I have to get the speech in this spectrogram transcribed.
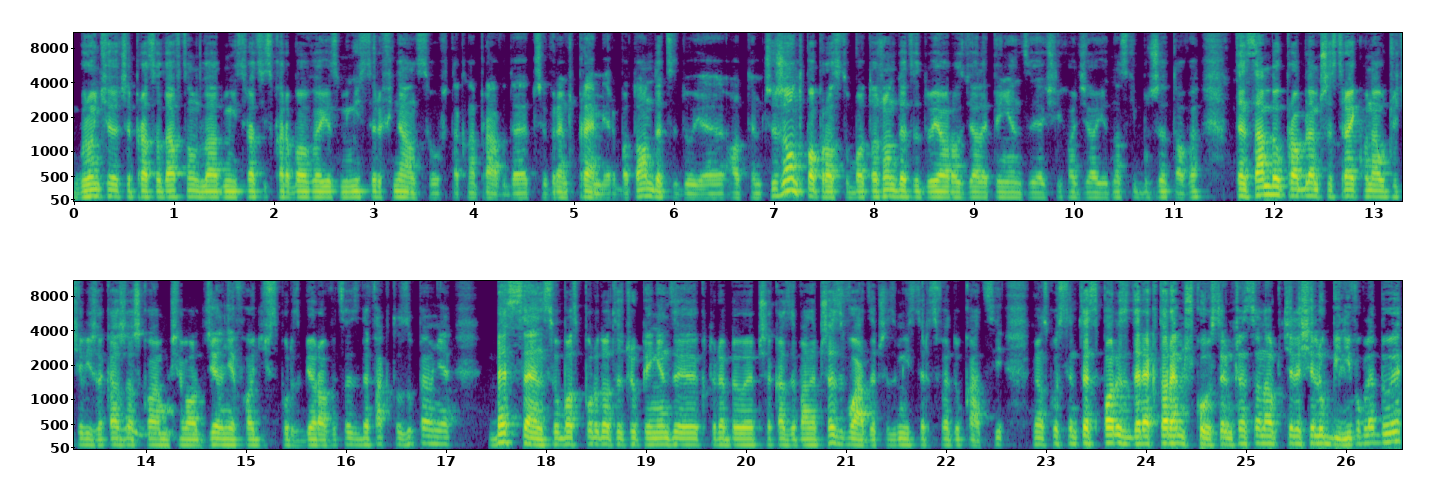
w gruncie rzeczy pracodawcą dla administracji skarbowej jest minister finansów, tak naprawdę, czy wręcz premier, bo to on decyduje o tym, czy rząd po prostu, bo to rząd decyduje o rozdziale pieniędzy, jeśli chodzi o jednostki budżetowe. Ten sam był problem przy strajku nauczycieli, że każda szkoła musiała oddzielnie wchodzić w spór zbiorowy, co jest de facto zupełnie bez sensu, bo spór dotyczył pieniędzy, które były przekazywane przez władzę, przez Ministerstwo Edukacji. W związku z tym te spory z dyrektorem szkół, z którym często nauczyciele się lubili, w ogóle były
